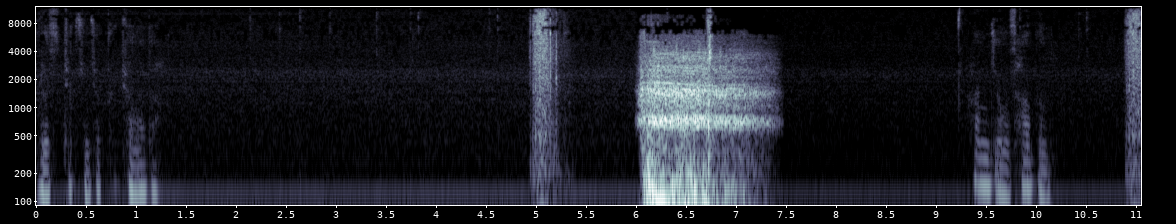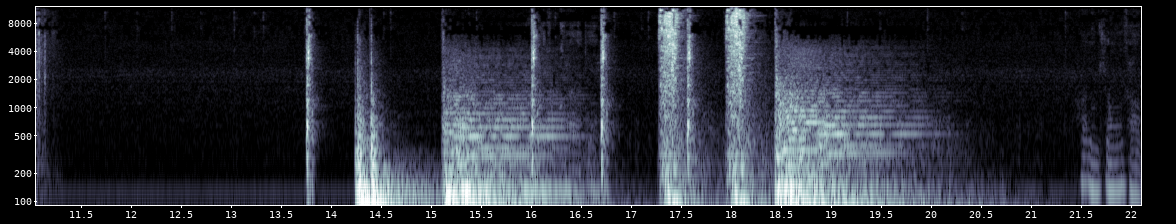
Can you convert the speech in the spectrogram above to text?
블루스택 진짜 불편하다. 한중 4분. 가야 돼. 한중 4분.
